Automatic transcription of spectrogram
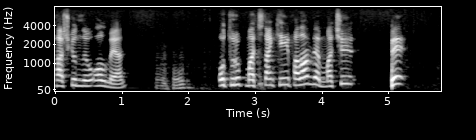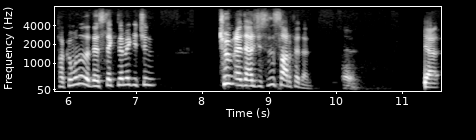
taşkınlığı olmayan, Hı hı. oturup maçtan keyif alan ve maçı ve takımını da desteklemek için tüm enerjisini sarf eden. Evet. Ya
